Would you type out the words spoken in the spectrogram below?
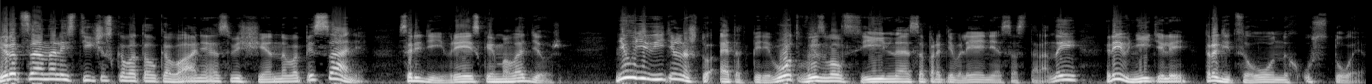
и рационалистического толкования священного писания среди еврейской молодежи. Неудивительно, что этот перевод вызвал сильное сопротивление со стороны ревнителей традиционных устоев.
